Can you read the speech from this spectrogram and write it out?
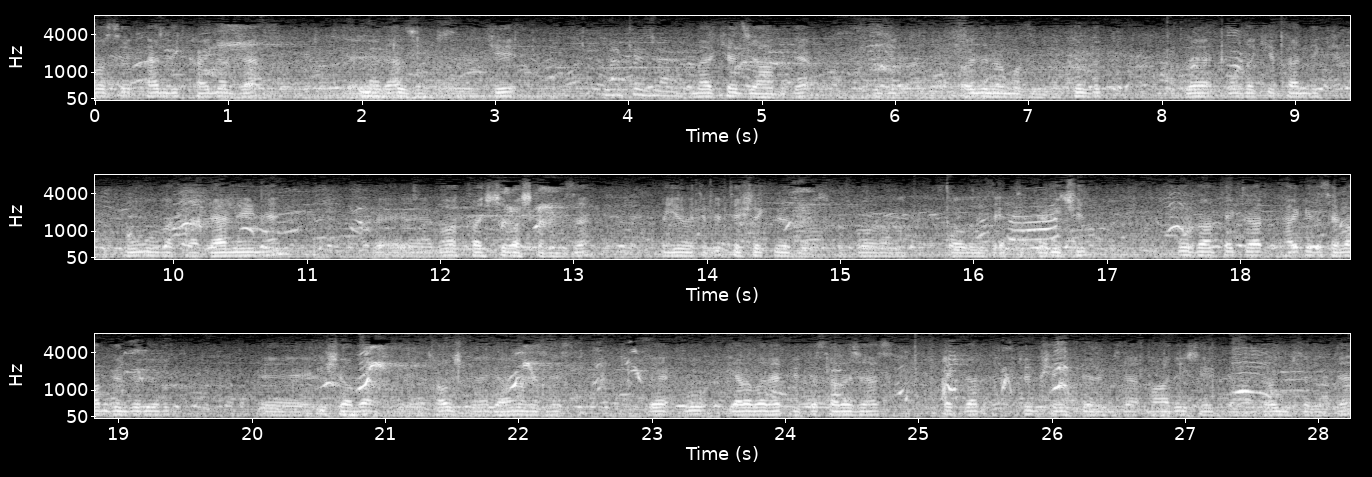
Burası Pendik Kaynarca e, Merkez ki Merkez Cami'de bugün öğle namazımızı kıldık ve buradaki Pendik Zonguldaklar Derneği'ne ve e, Murat Taşçı Başkanımıza ve yönetimine teşekkür ediyoruz bu programı organize ettikleri için. Buradan tekrar herkese selam gönderiyoruz. Ee, inşallah e, çalışmaya devam edeceğiz ve bu yaraları hep birlikte saracağız. Tekrar tüm şehitlerimize, maden şehitlerimize, ölmüşlerimize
